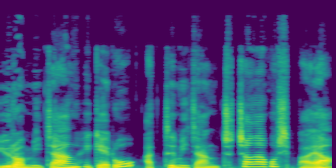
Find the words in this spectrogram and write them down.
유럽 미장 휘게로 아트 미장 추천하고 싶어요.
